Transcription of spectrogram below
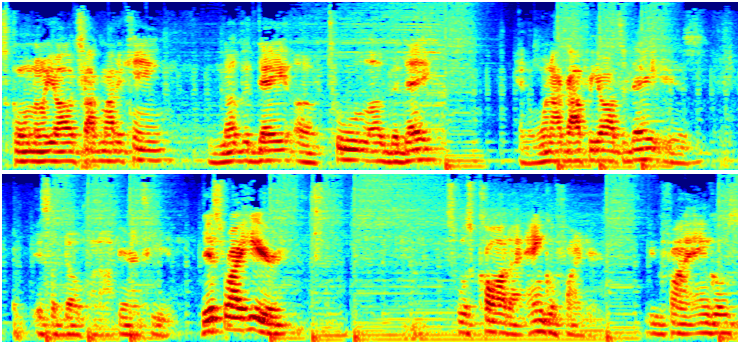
What's going on, y'all? Chakmah the King. Another day of tool of the day. And the one I got for y'all today is, it's a dope one, I guarantee it. This right here, this was called an angle finder. You can find angles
